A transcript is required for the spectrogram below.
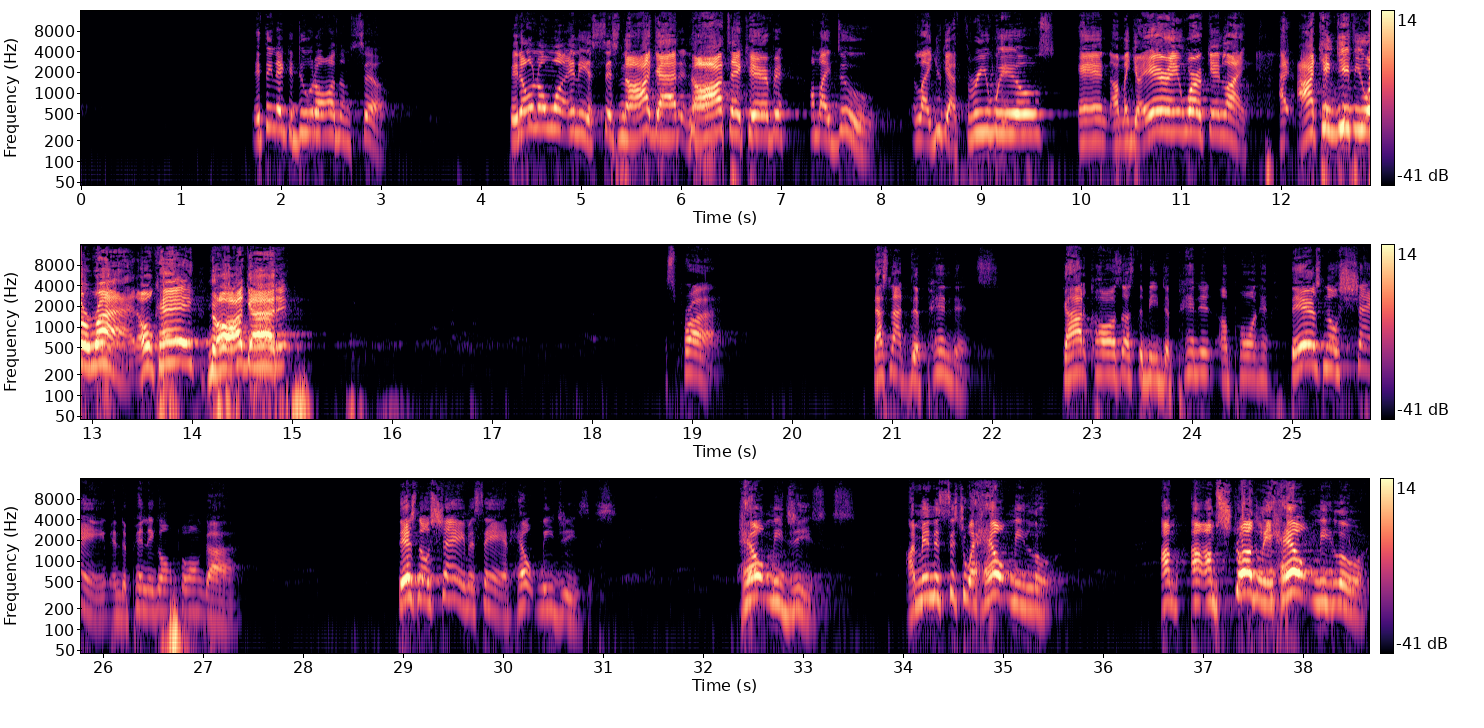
They think they can do it all themselves. They don't, don't want any assistance. No, I got it. No, I'll take care of it. I'm like, dude, like you got three wheels and I mean your air ain't working. Like, I, I can give you a ride, okay? No, I got it. It's pride. That's not dependence. God calls us to be dependent upon Him. There's no shame in depending upon God. There's no shame in saying, Help me, Jesus. Help me, Jesus. I'm in this situation. Help me, Lord. I'm, I'm struggling. Help me, Lord.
